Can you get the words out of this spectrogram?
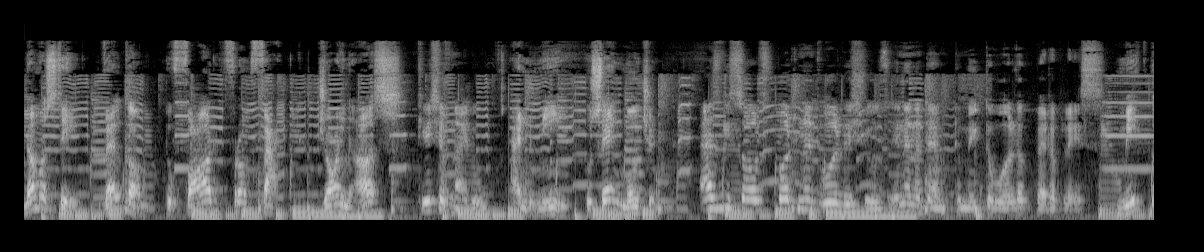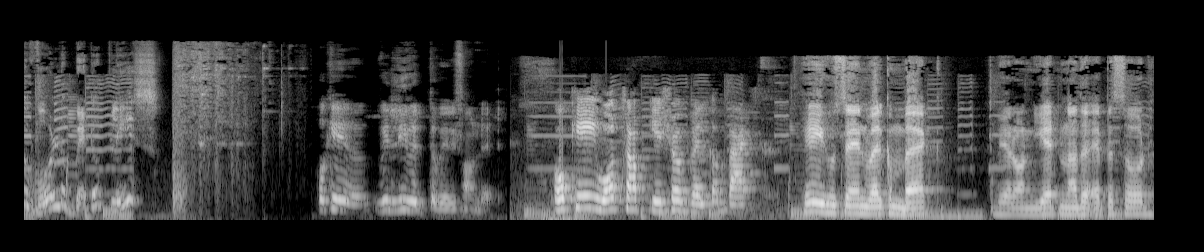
Namaste, welcome to Far From Fact. Join us Keshav Naidu and me, Hussein Merchant. as we solve pertinent world issues in an attempt to make the world a better place. Make the world a better place? Okay, we'll leave it the way we found it. Okay, what's up, Keshav? Welcome back. Hey Hussein, welcome back. We are on yet another episode.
